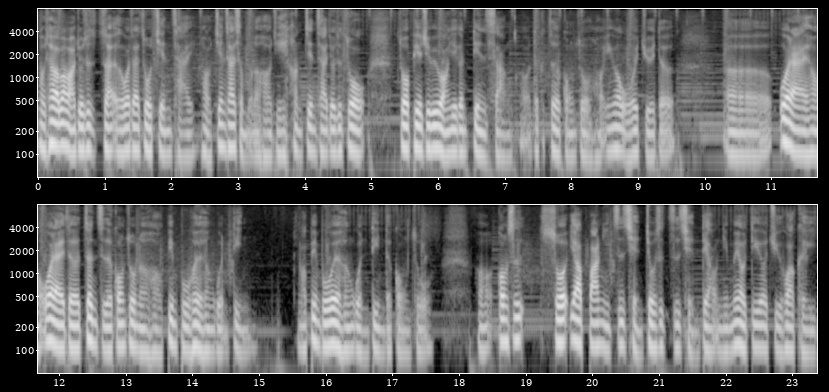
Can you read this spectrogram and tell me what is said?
我才有办法，就是在额外在做兼差，好兼差什么呢？哈，一样兼差就是做做 PHP 网页跟电商哦，这个这个工作哈，因为我会觉得，呃，未来哈，未来的正职的工作呢，哈，并不会很稳定，啊，并不会很稳定的工作，哦，公司说要把你之前就是之前掉，你没有第二句话可以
